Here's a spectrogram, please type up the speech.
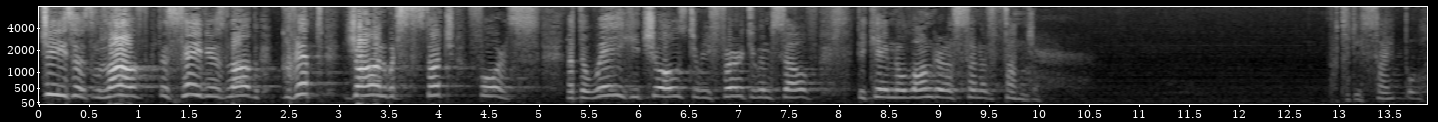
Jesus' love, the Savior's love, gripped John with such force that the way he chose to refer to himself became no longer a son of thunder the disciple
